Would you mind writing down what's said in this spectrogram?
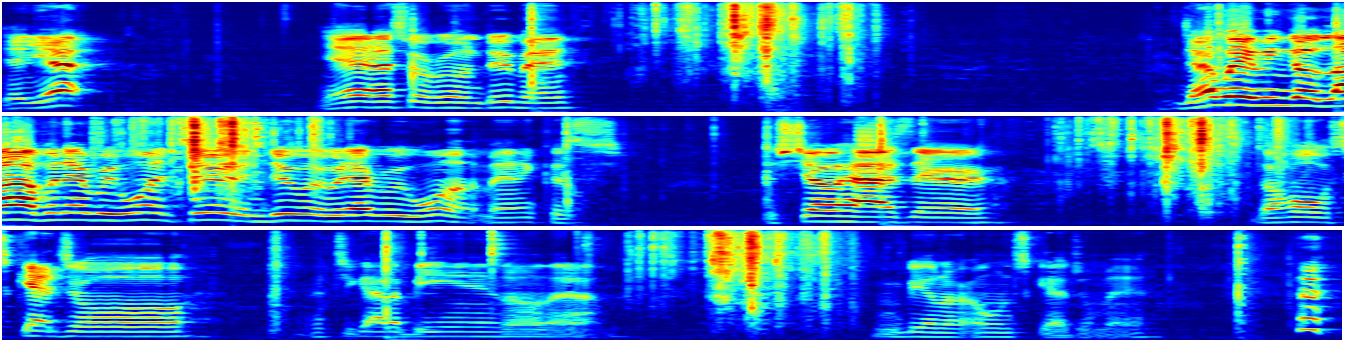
Yeah, yeah. Yeah, that's what we're going to do, man. That way we can go live whenever we want to and do it whatever we want, man, because the show has their, the whole schedule that you got to be in all that. We'll be on our own schedule, man.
